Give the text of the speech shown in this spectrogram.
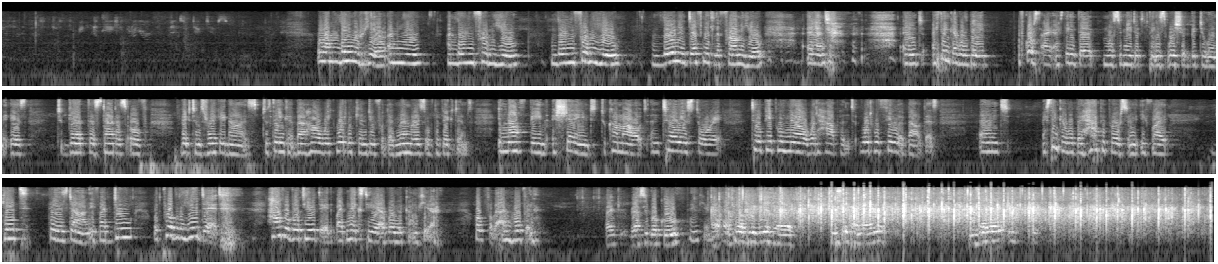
Well, I'm a learner here. I'm new. I'm learning from you. I'm learning from you. I'm learning definitely from you. And, and I think I will be, of course, I, I think the most immediate things we should be doing is to get the status of victims recognized, to think about how we, what we can do for the memories of the victims. Enough being ashamed to come out and tell your story, tell people know what happened, what we feel about this. And I think I will be a happy person if I get things done, if I do what probably you did, half of what you did, but next year when we come here. Hopefully, I'm hoping. Thank you. Merci beaucoup. Thank you. On, on peut applaudir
